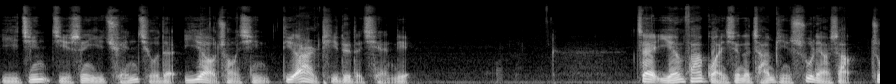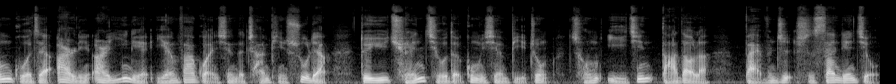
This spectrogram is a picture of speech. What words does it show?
已经跻身于全球的医药创新第二梯队的前列。在研发管线的产品数量上，中国在二零二一年研发管线的产品数量对于全球的贡献比重，从已经达到了百分之十三点九，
